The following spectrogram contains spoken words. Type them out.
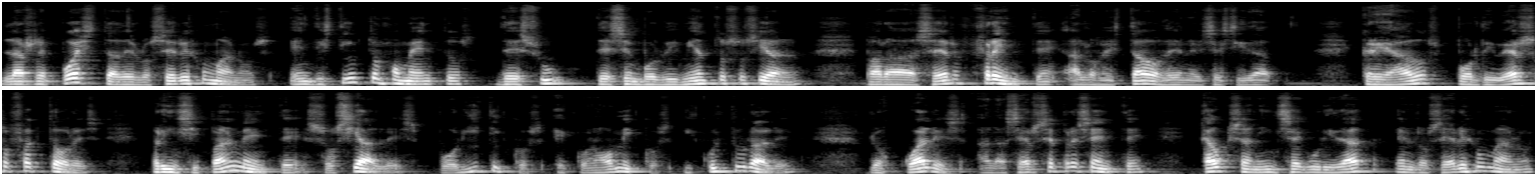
la respuesta de los seres humanos en distintos momentos de su desenvolvimiento social para hacer frente a los estados de necesidad creados por diversos factores, principalmente sociales, políticos, económicos y culturales, los cuales, al hacerse presente, causan inseguridad en los seres humanos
